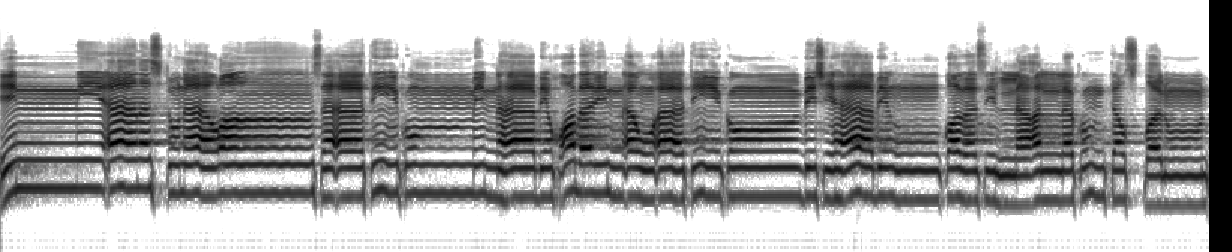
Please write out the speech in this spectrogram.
إني آنست نارا سآتيكم منها بخبر أو آتيكم بشهاب قبس لعلكم تصطلون.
